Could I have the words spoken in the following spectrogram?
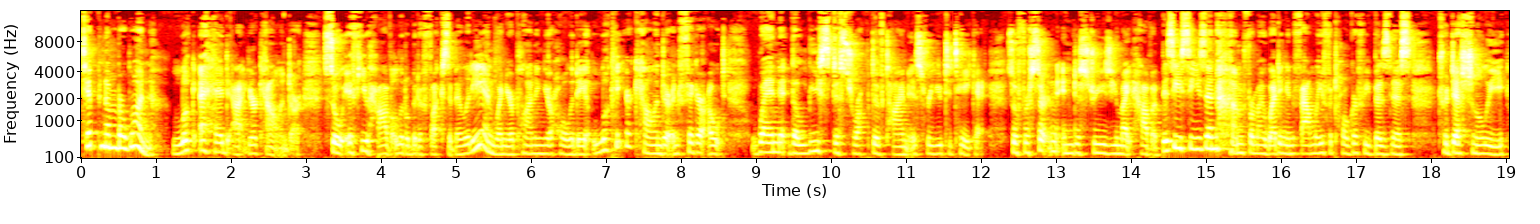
tip number one look ahead at your calendar. So, if you have a little bit of flexibility and when you're planning your holiday, look at your calendar and figure out when the least disruptive time is for you to take it. So, for certain industries, you might have a busy season. Um, for my wedding and family photography business, traditionally,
